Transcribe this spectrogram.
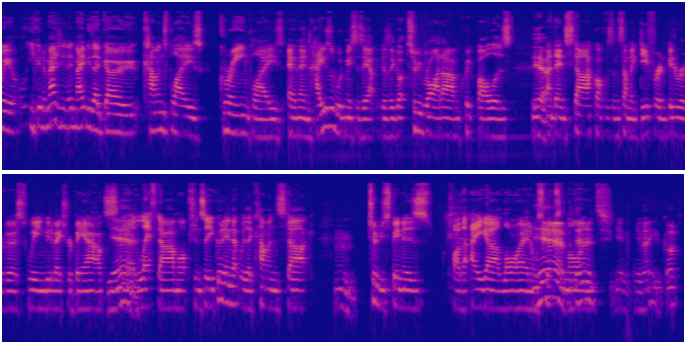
well, you, you could imagine that maybe they'd go Cummins plays, Green plays, and then Hazlewood misses out because they've got two right arm quick bowlers, yeah, and then Starc offers them something different, bit of reverse swing, bit of extra bounce, you know, left arm option. So you could end up with a Cummins Starc, Hmm. two spinners, either Agar Lyon or yeah. Swepson But then it's you, you know you've got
